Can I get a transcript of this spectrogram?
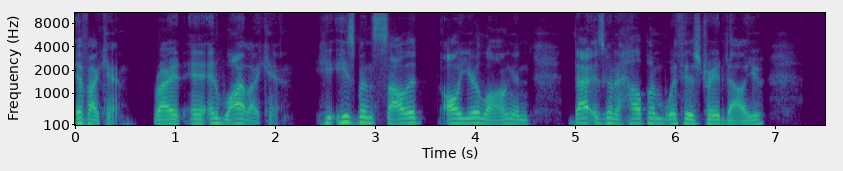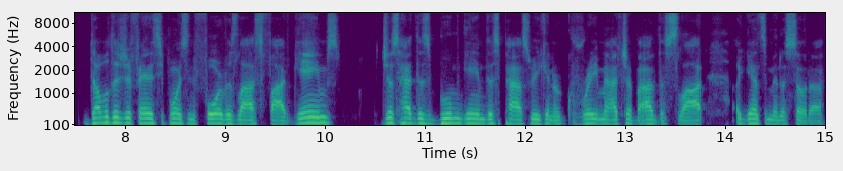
if I can, right? And, and while I can. He, he's been solid all year long, and that is going to help him with his trade value. Double digit fantasy points in four of his last five games. Just had this boom game this past week and a great matchup out of the slot against Minnesota.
